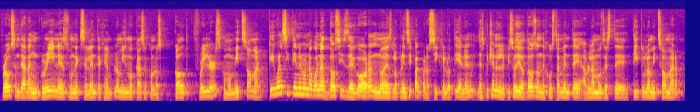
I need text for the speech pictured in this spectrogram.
Frozen de Adam Green es un excelente ejemplo, mismo caso con los cult thrillers como Midsommar, que igual sí tienen una buena dosis de gore, no es lo principal, pero sí que lo tienen. Escuchen el episodio 2 donde justamente hablamos de este título Midsommar,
